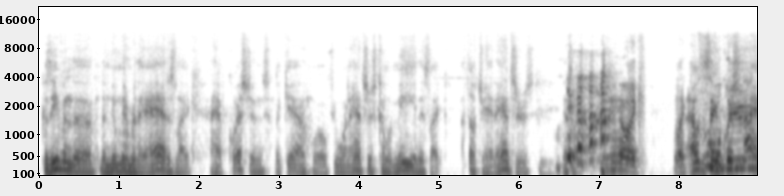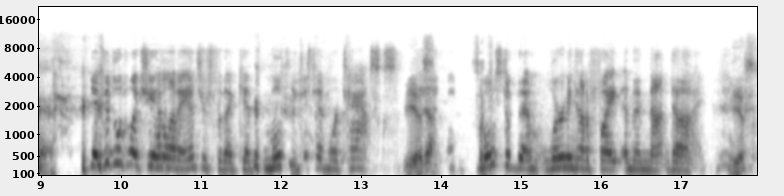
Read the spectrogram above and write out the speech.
because even the the new member they add is like, I have questions. Like, yeah, well, if you want answers, come with me. And it's like, I thought you had answers. It's like, You know, like like that was the same question you- I had. Yeah, it didn't look like she had a lot of answers for that kid. Mostly just had more tasks. Yes. Yeah. It's like, Most of them learning how to fight and then not die. yes.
